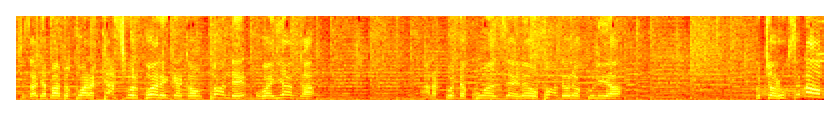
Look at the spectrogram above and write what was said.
mchezaji ambaye amekuwa na kasi kwelikweli katika upande wa Yanga. Anakwenda kuanza leo upande ule wa kulia. Kutoa ruksa nam,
